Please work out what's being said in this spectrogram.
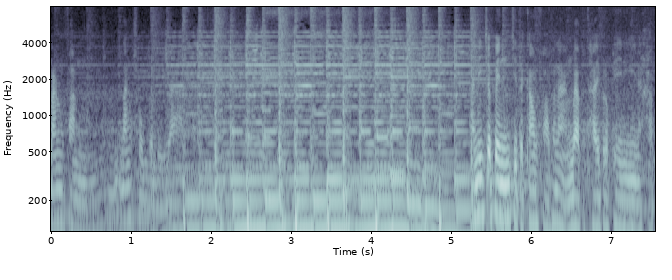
นั่งฟังนั่งชมกันดูได้อันนี้จะเป็นจิตรกรรมฝาผนังแบบไทยประเพณีนะครับ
